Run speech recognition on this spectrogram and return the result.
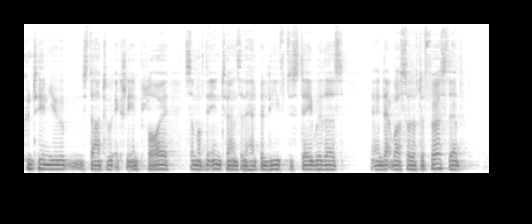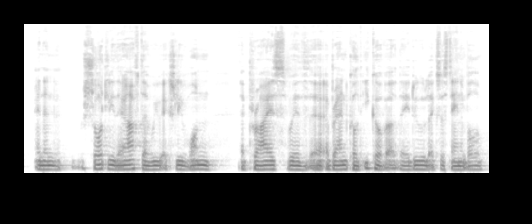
continue, start to actually employ some of the interns that had believed to stay with us. And that was sort of the first step. And then shortly thereafter, we actually won a prize with uh, a brand called Ecover. They do like sustainable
